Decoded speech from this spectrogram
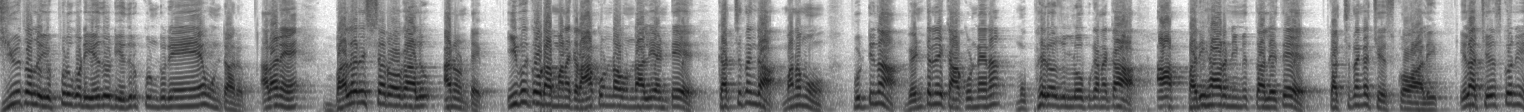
జీవితంలో ఎప్పుడు కూడా ఏదోటి ఎదుర్కొంటూనే ఉంటారు. అలానే బలరిష్ట రోగాలు అని ఉంటాయి. ఇవి కూడా మనకు రాకుండా ఉండాలి అంటే ఖచ్చితంగా మనము పుట్టిన వెంటనే కాకుండా ముప్పై రోజుల లోపు కనుక ఆ పరిహార నిమిత్తాలైతే ఖచ్చితంగా చేసుకోవాలి. ఇలా చేసుకొని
